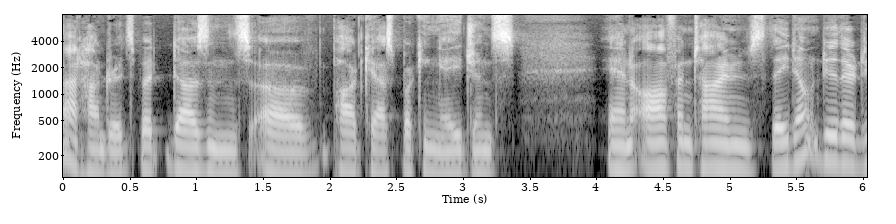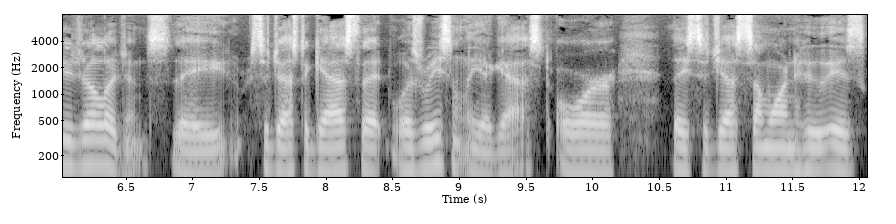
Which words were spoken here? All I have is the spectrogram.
not hundreds, but dozens of podcast booking agents and oftentimes they don't do their due diligence. They suggest a guest that was recently a guest, or they suggest someone who is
